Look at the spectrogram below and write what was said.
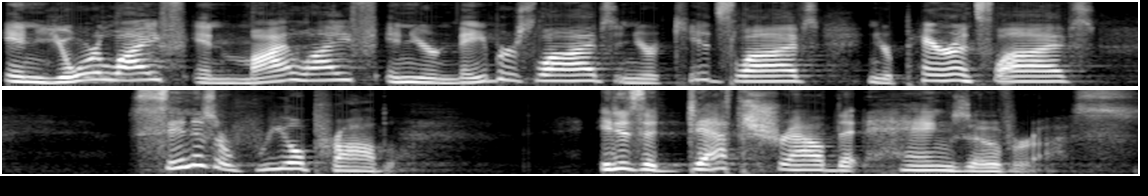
in your life, in my life, in your neighbors' lives, in your kids' lives, in your parents' lives. sin is a real problem. It is a death shroud that hangs over us.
